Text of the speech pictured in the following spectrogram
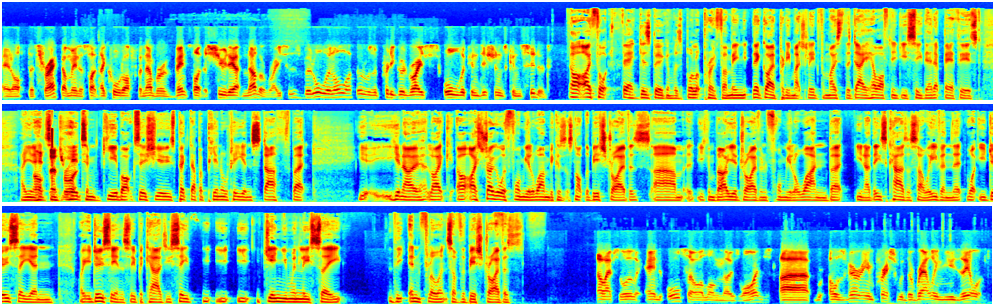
and off the track. I mean, it's like they called off a number of events like the shootout and other races, but all in all, I thought it was a pretty good race, all the conditions considered. Oh, I thought Van Gisbergen was bulletproof. I mean, that guy pretty much led for most of the day. How often do you see that at Bathurst? Uh, you know, oh, had some right. had some gearbox issues, picked up a penalty and stuff, but you, you know, like I struggle with Formula One because it's not the best drivers. Um, you can buy your drive in Formula One, but you know these cars are so even that what you do see in what you do see in the supercars, you see you, you genuinely see the influence of the best drivers. Oh, absolutely. And also along those lines, uh, I was very impressed with the Rally in New Zealand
